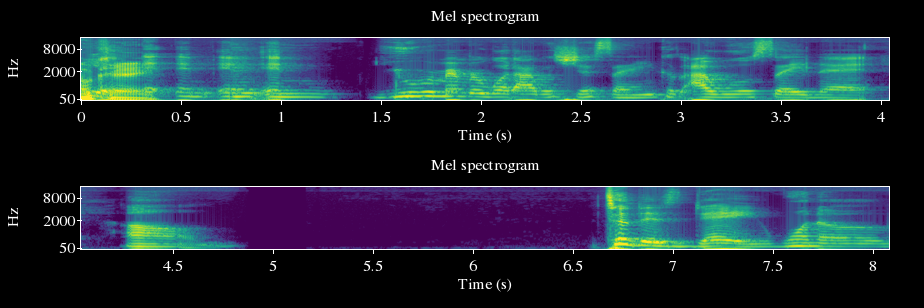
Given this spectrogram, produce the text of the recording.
okay. Yeah, and, and and you remember what I was just saying because I will say that um, to this day, one of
